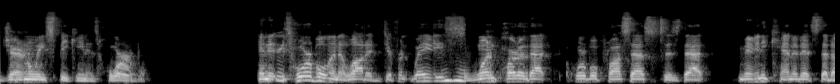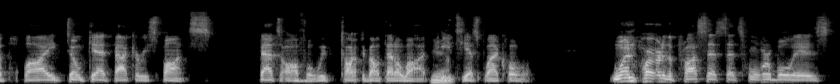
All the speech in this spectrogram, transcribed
generally speaking, is horrible. And Agreed. it's horrible in a lot of different ways. Mhm. One part of that horrible process is that many candidates that apply don't get back a response. That's awful. We've talked about that a lot. The Yeah. ATS black hole. One part of the process that's horrible is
